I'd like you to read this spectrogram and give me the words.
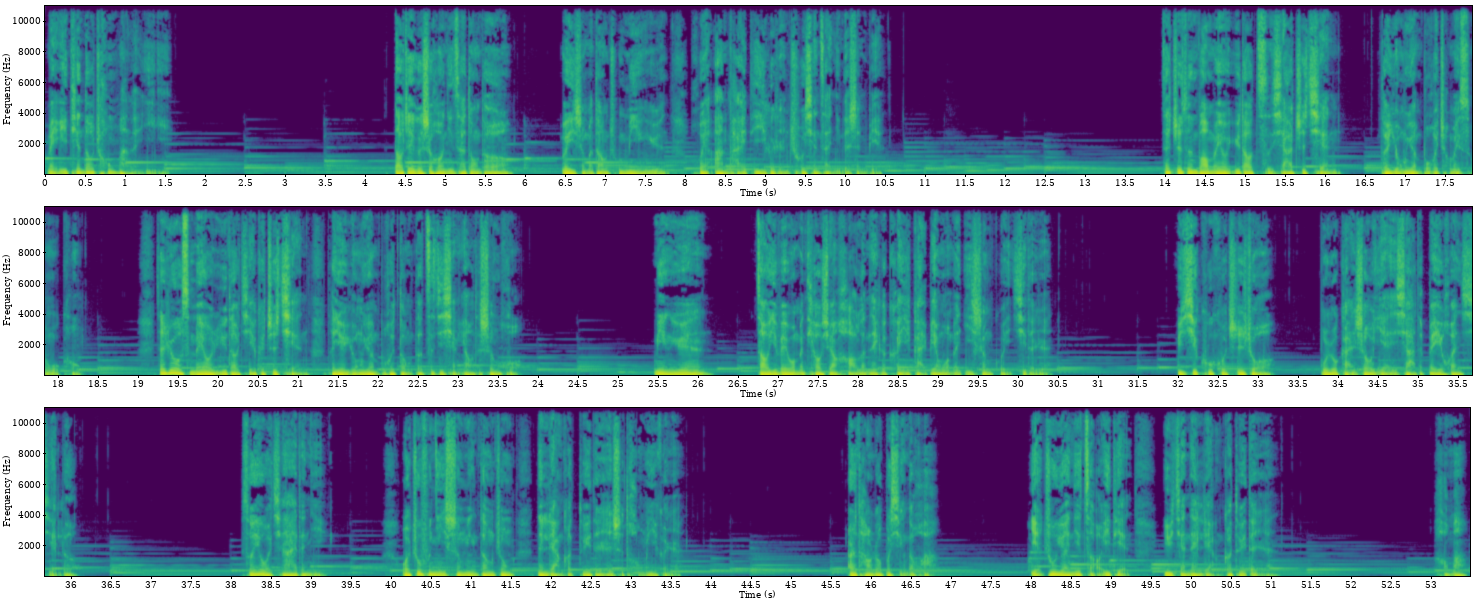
每一天都充满了意义。到这个时候，你才懂得，为什么当初命运会安排第一个人出现在你的身边。在至尊宝没有遇到紫霞之前，他永远不会成为孙悟空；在 Rose 没有遇到杰克之前，他也永远不会懂得自己想要的生活。命运。早已为我们挑选好了那个可以改变我们一生轨迹的人。与其苦苦执着，不如感受眼下的悲欢喜乐。所以，我亲爱的你，我祝福你生命当中那两个对的人是同一个人。而倘若不行的话，祝愿你早一点遇见那两个对的人，好吗？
